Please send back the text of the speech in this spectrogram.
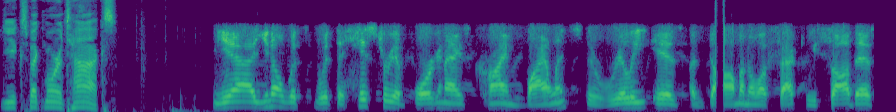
Do you expect more attacks? Yeah, you know, with with the history of organized crime violence, there really is a domino effect. We saw this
